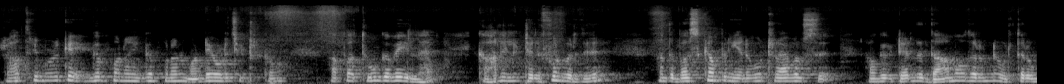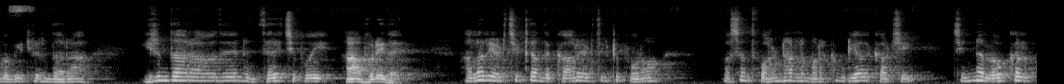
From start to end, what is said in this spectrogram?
ராத்திரி முழுக்க எங்கே போனால் எங்கே போனாலும் மண்டையை உடைச்சிட்டு இருக்கோம். அப்பா தூங்கவே இல்லை. காலையில் டெலிஃபோன் வருது. அந்த பஸ் கம்பெனி என்னவோ ட்ராவல்ஸு அவங்கக்கிட்ட இருந்து தாமோதரன்னு ஒருத்தர் உங்கள் வீட்டில் இருந்தாரா? இருந்தாராவதுன்னு தெரிச்சு போய் ஆ புரியுது. அலறி அடிச்சுட்டு அந்த காரை எடுத்துக்கிட்டு போகிறோம் வசந்த் வாழ்நாளில் மறக்க முடியாத காட்சி. சின்ன லோக்கல்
